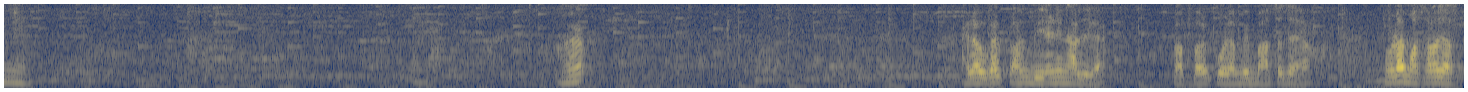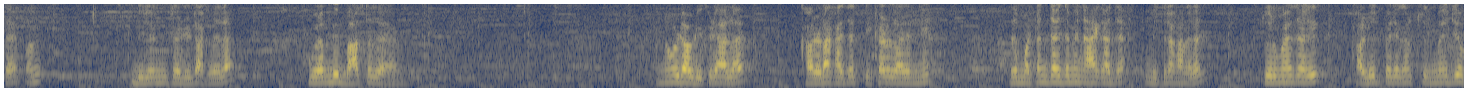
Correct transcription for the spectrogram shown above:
हम्म. ह्याला उगाच प्रॉन्स बिर्याणी नाव दिलं प्रॉपर कोळंबी भातच आहे थोडा मसाला जास्त आहे पण बिर्याणीसाठी टाकलेला कोळंबी भातच आहे नो डाऊट इकडे आला खरडा खायचा तिखट घालेंनी तर मटन थाळी तर मी नाही खात, मित्र खाणार आहे सुरमई थाळी खाल्लीच पाहिजे कारण सुरमई जो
